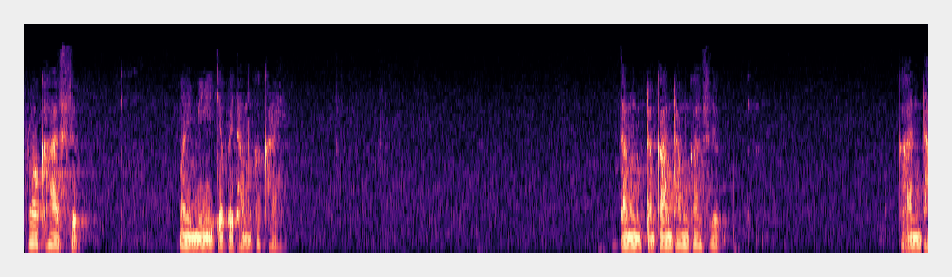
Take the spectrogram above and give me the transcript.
เพราะข้าศึกไม่มีจะไปทำกับใครตั้งแต่การทำข้าศึก การท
